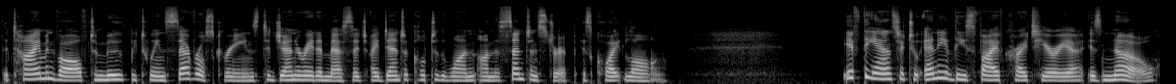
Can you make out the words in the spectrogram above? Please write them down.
the time involved to move between several screens to generate a message identical to the one on the sentence strip is quite long. If the answer to any of these five criteria is no,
